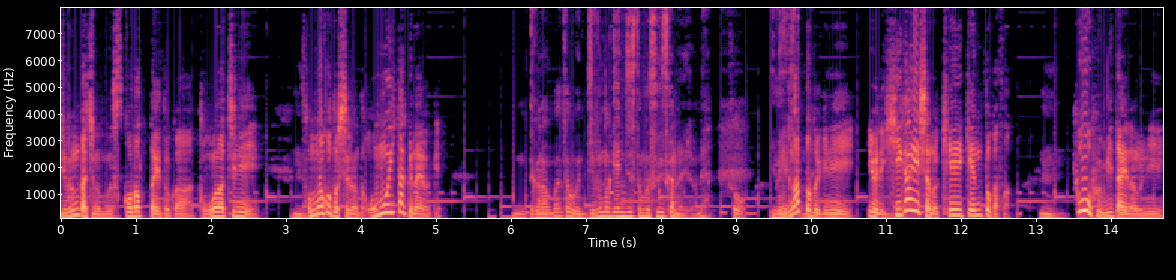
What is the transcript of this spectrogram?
自分たちの息子だったりとか、友達にうんそんなことしてるなんて思いたくないわけ。うん。だから、まあ、多分自分の現実と結びつかないでしょうね。そう。イメージ、なった時に、いわゆる被害者の経験とかさ、うん。恐怖みたいなのに、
